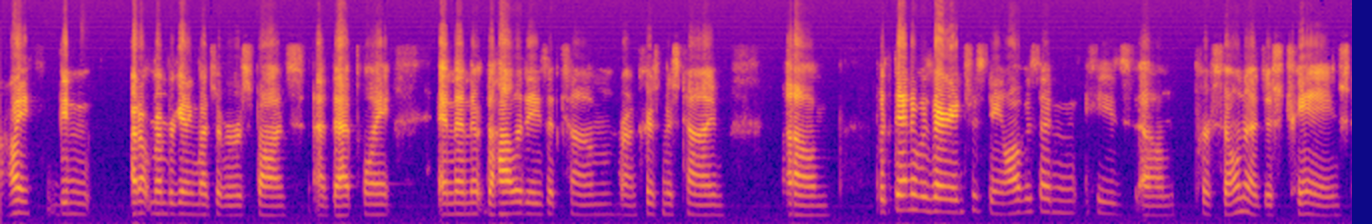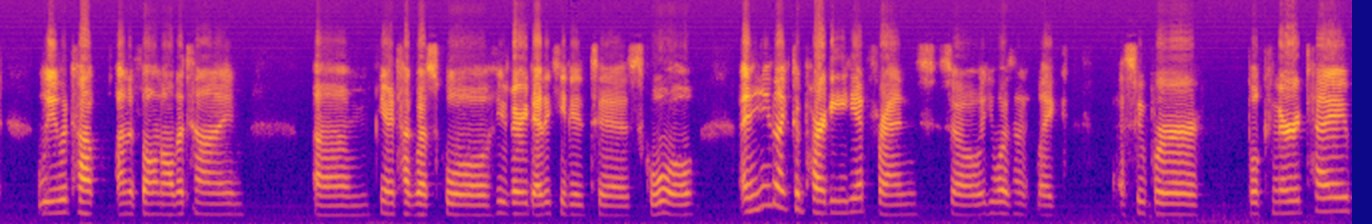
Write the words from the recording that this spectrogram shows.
I didn't. I don't remember getting much of a response at that point. And then the, the holidays had come around Christmas time. Um, but then it was very interesting. All of a sudden, his um, persona just changed. We would talk on the phone all the time. Um, you know, talk about school. He was very dedicated to school, and he liked to party. He had friends, so he wasn't like a super book nerd type.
